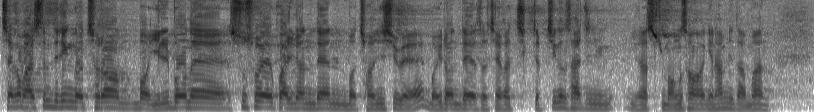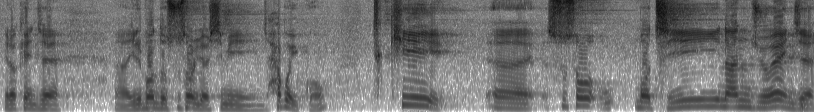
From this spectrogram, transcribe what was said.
제가 말씀드린 것처럼 뭐 일본의 수소에 관련된 뭐 전시회 뭐 이런 데에서 제가 직접 찍은 사진이라서 좀 멍성하긴 합니다만 이렇게 이제 어, 일본도 수소를 열심히 하고 있고 특히 에, 수소 뭐 지난주에 이제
